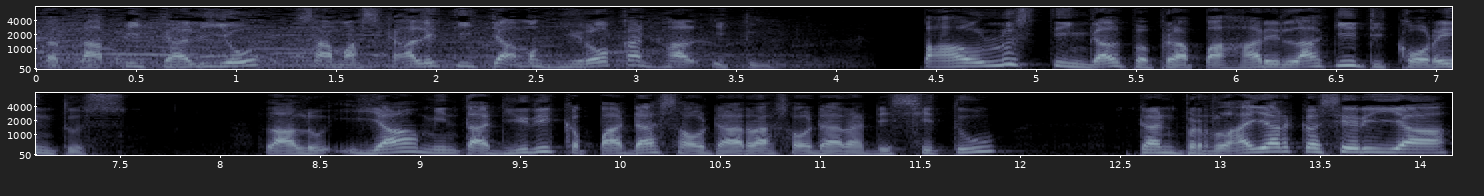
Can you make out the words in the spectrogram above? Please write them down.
Tetapi Galio sama sekali tidak menghiraukan hal itu. Paulus tinggal beberapa hari lagi di Korintus. Lalu ia minta diri kepada saudara-saudara di situ dan berlayar ke Syria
